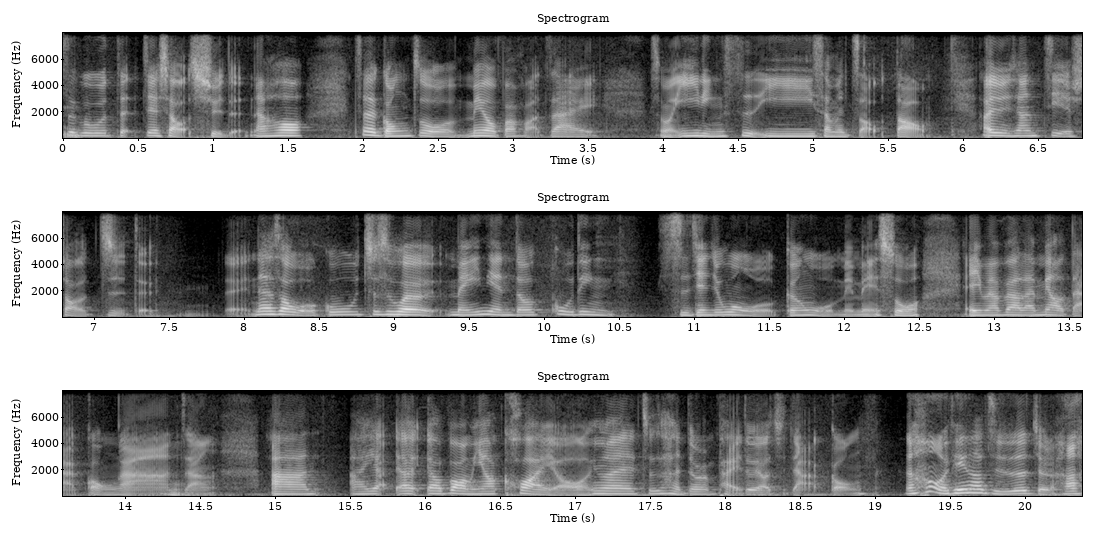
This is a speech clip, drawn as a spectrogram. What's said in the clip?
四姑介介绍我去的。然后这个工作没有办法在什么一零四一上面找到，它有点像介绍制的。对，那时候我姑就是会每一年都固定时间就问我跟我妹妹说：“哎、你们要不要来庙打工啊？这样啊啊，要要要报名要快哦，因为就是很多人排队要去打工。”然后我听到其实就觉得哈，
